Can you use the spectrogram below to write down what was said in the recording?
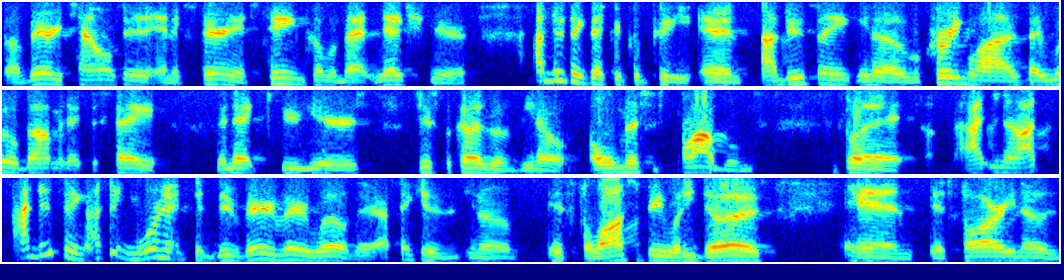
a very talented and experienced team coming back next year. I do think they could compete, and I do think you know, recruiting-wise, they will dominate the state the next few years just because of you know Ole Miss's problems. But I, you know, I, I do think I think Moorhead could do very very well there. I think his you know his philosophy, what he does, and as far you know,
